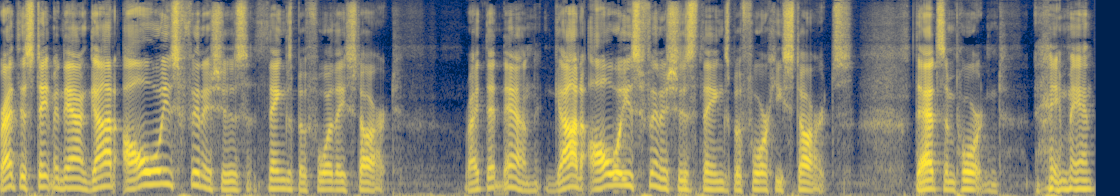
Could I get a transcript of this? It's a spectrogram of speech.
Write this statement down. God always finishes things before they start. Write that down. God always finishes things before he starts. That's important. Amen.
